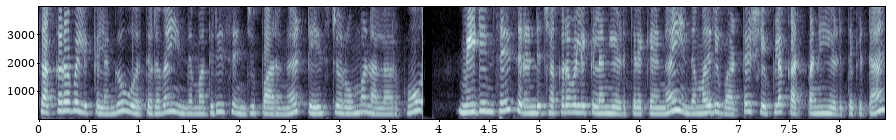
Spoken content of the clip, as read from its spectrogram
சக்கரவள்ளி கிழங்கு ஒரு தடவை இந்த மாதிரி செஞ்சு பாருங்கள் டேஸ்ட்டு ரொம்ப நல்லாயிருக்கும். மீடியம் சைஸ் ரெண்டு சக்கரவள்ளி கிழங்கு எடுத்திருக்கேங்க. இந்த மாதிரி வட்டர் ஷேப்பில் கட் பண்ணி எடுத்துக்கிட்டேன்.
